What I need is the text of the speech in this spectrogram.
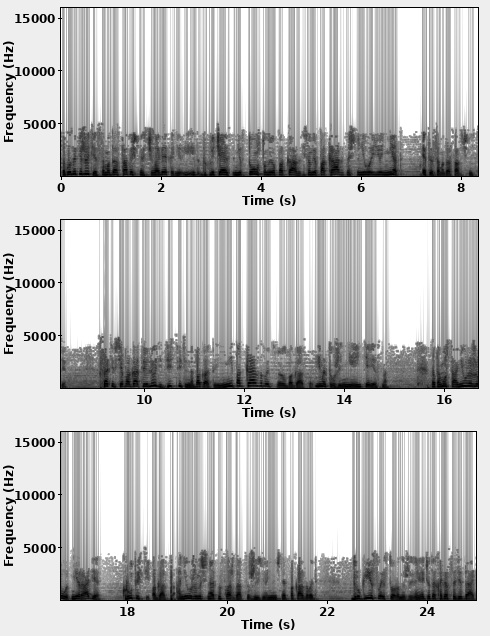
Так вот запишите, самодостаточность человека заключается не в том, что он ее показывает. Если он ее показывает, значит у него ее нет, этой самодостаточности. Кстати, все богатые люди, действительно богатые, не показывают своего богатства. Им это уже не интересно. Потому что они уже живут не ради крутости и богатства. Они уже начинают наслаждаться жизнью. Они начинают показывать другие свои стороны жизни. Они что-то хотят созидать.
